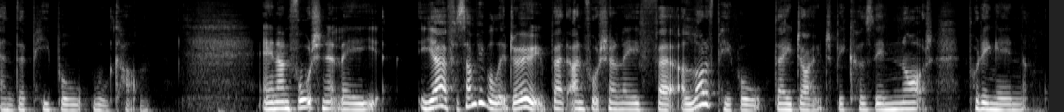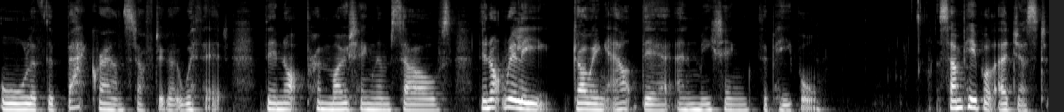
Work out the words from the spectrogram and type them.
and the people will come. And unfortunately, yeah, for some people they do, but unfortunately for a lot of people they don't because they're not putting in all of the background stuff to go with it. They're not promoting themselves. They're not really going out there and meeting the people. Some people are just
